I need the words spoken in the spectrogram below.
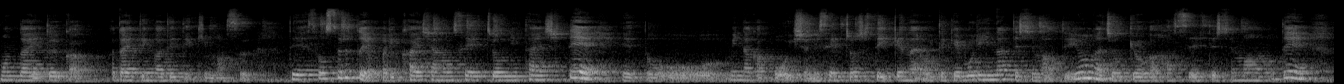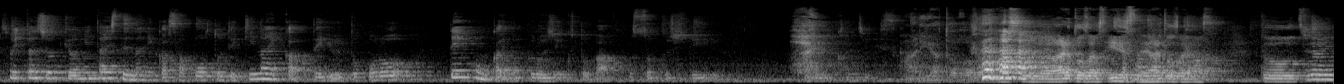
う問題というか課題点が出てきます。でそうするとやっぱり会社の成長に対して、えー、とみんながこう一緒に成長していけない置いてけぼりになってしまうというような状況が発生してしまうのでそういった状況に対して何かサポートできないかっていうところで今回のプロジェクトが発足しているという感じですか、ありがとうございます。ありがとうございます。いいですね。ありがとうございます。とちなみに、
